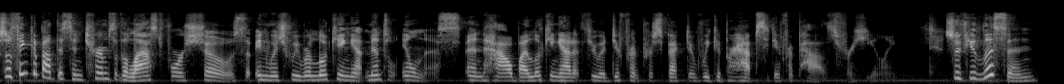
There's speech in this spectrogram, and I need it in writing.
So think about this in terms of the last four shows in which we were looking at mental illness and how by looking at it through a different perspective, we could perhaps see different paths for healing. So if you listen,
